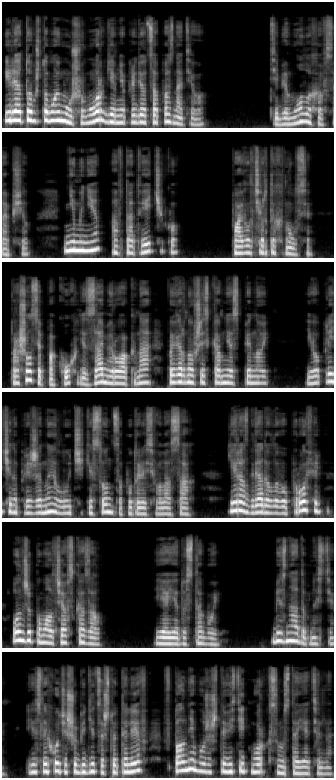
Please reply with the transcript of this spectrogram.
или о том, что мой муж в морге, мне придется опознать его? Тебе Молохов сообщил. Не мне, автоответчику. Павел чертыхнулся. Прошелся по кухне, замер у окна, повернувшись ко мне спиной. Его плечи напряжены, лучики солнца путались в волосах. Я разглядывал его профиль, он же, помолчав, сказал. «Я еду с тобой». Без надобности. Если хочешь убедиться, что это лев, вполне можешь навестить морг самостоятельно.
